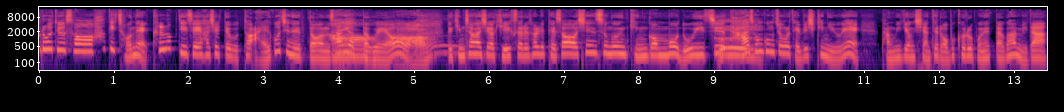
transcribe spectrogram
프로듀서 하기 전에 클럽 DJ 하실 때부터 알고 지냈던 아. 사이였다고 해요. 아. 근데 김창환 씨가 기획사를 설립해서 신승훈, 김건모, 노이즈 음. 다 성공적으로 데뷔시킨 이후에 박미경 씨한테 러브콜을 보냈다고 합니다.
